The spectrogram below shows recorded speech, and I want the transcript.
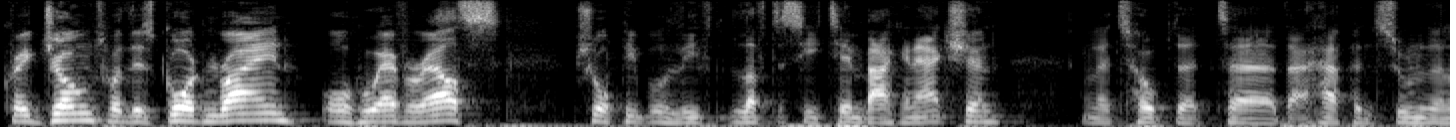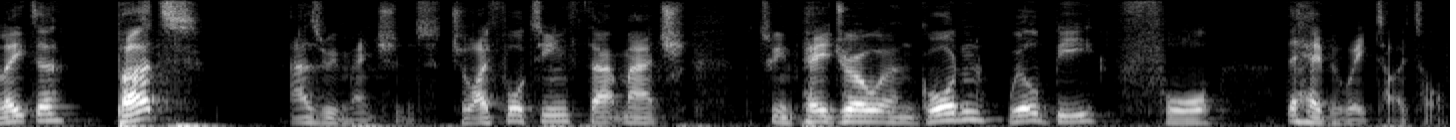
Craig Jones, whether it's Gordon Ryan, or whoever else. I'm sure people would love to see Tim back in action, and let's hope that uh, that happens sooner than later. But as we mentioned, July 14th, that match between Pedro and Gordon will be for the heavyweight title.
